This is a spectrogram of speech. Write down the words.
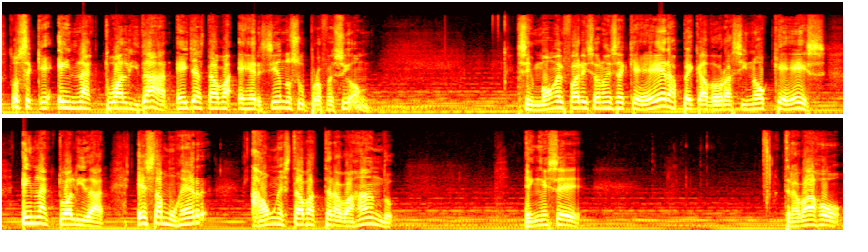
entonces que en la actualidad ella estaba ejerciendo su profesión. Simón el fariseo no dice que era pecadora, sino que es en la actualidad. Esa mujer aún estaba trabajando en ese trabajo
